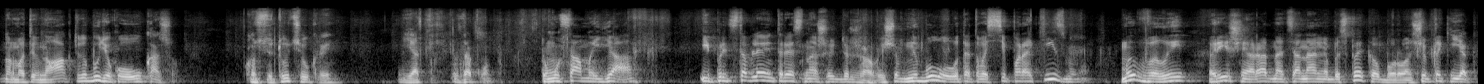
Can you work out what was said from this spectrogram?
нормативного акту, до будь-якого указу. Конституція України як закон. Тому саме я і представляю інтерес нашої держави. І щоб не було от этого сепаратизму, Ми ввели рішення Ради національної безпеки і оборони, щоб такі, як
